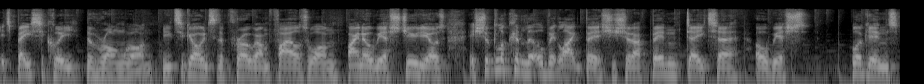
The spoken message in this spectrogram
it's basically the wrong one. You need to go into the program files one, find OBS Studios. It should look a little bit like this. You should have bin, data, OBS plugins.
